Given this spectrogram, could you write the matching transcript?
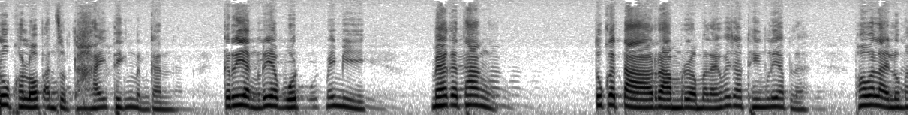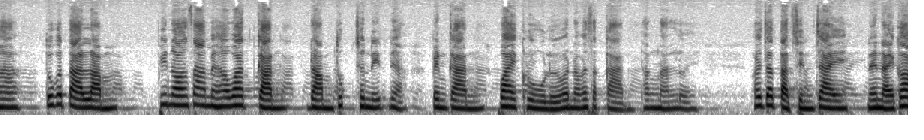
รูปเคารพอันสุดท้ายทิ้งเหมือนกัน เกลี้ยงเรียบวุฒไม่มีแม้กระทั่ง ตุ๊กตารำเริมอะไรพระเจ้าทิ้งเรียบเลย เพราะว่าอะไรรู้ไหมตุ๊กตาลำพี่น้องทราบไหมคะว่าการดำทุกชนิดเนี่ยเป็นการไหว้ครูหรือว่านวัตการทั้งนั้นเลยพระเจ้าตัดสินใจไหนๆก็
